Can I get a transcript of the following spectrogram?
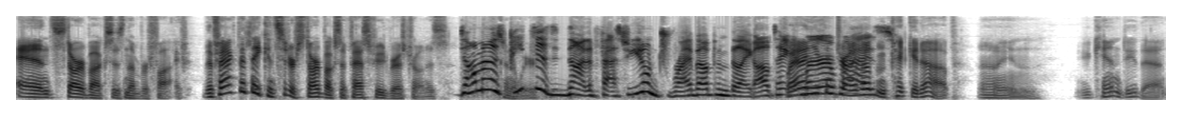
And Starbucks is number five. The fact that they consider Starbucks a fast food restaurant is Domino's Pizza is not a fast food. You don't drive up and be like, I'll take a well, burger you can drive up and pick it up. I mean, you can do that.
